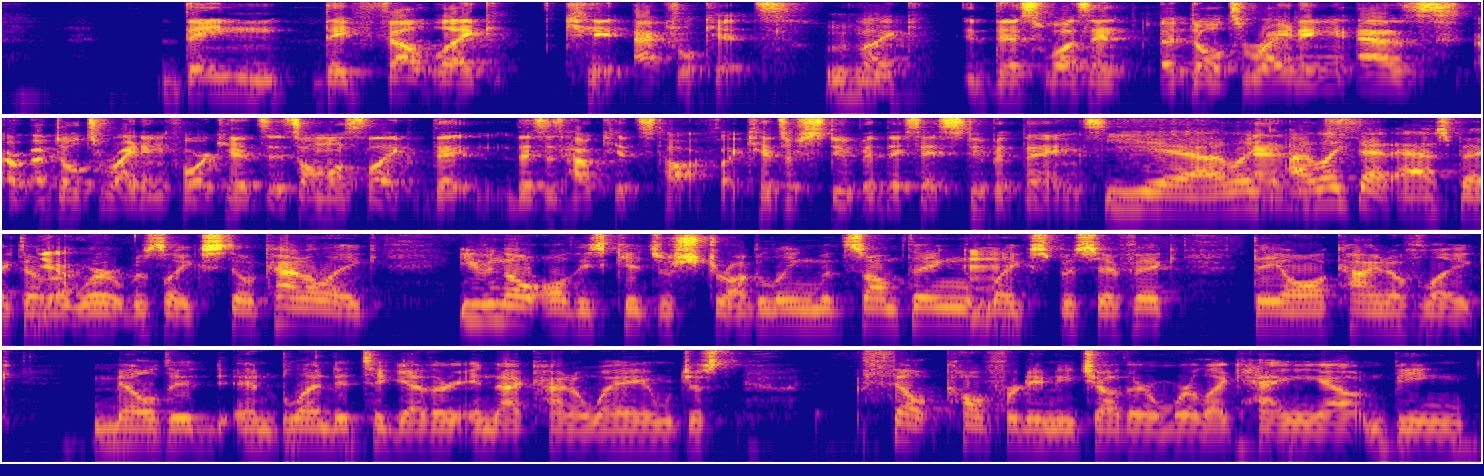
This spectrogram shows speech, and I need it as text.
they they felt like kid actual kids like this wasn't adults writing as or adults writing for kids. It's almost like that this is how kids talk. Like kids are stupid. They say stupid things. Yeah, I like I like that aspect of Yeah. it where it was like still kind of like even though all these kids are struggling with something Mm-hmm. like specific, they all kind of like melded and blended together in that kind of way and just felt comfort in each other and were like hanging out and being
